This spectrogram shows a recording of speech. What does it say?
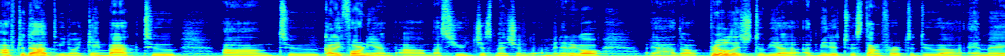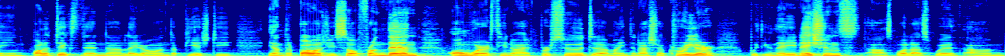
after that, you know, I came back to um, to California, um, as you just mentioned a minute ago. I had the privilege to be uh, admitted to Stanford to do a MA in politics, then uh, later on the PhD in anthropology. So from then onwards, you know, I've pursued uh, my international career with the United Nations as well as with um,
